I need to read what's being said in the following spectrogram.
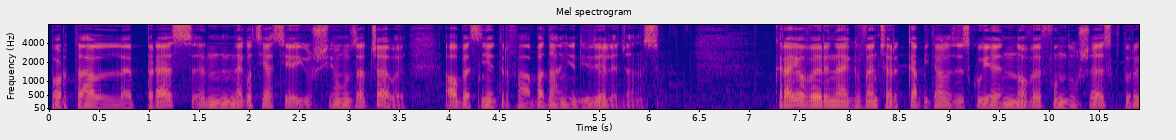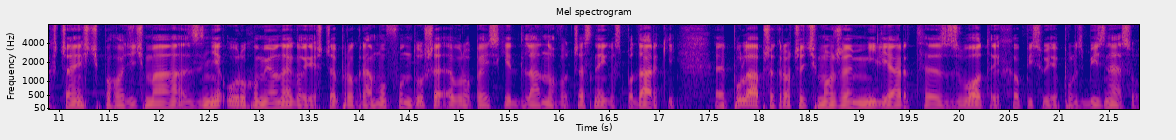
portal Press, negocjacje już się zaczęły, a obecnie trwa badanie due diligence. Krajowy rynek Venture Capital zyskuje nowe fundusze, z których część pochodzić ma z nieuruchomionego jeszcze programu Fundusze Europejskie dla Nowoczesnej Gospodarki. Pula przekroczyć może miliard złotych, opisuje Puls Biznesu.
